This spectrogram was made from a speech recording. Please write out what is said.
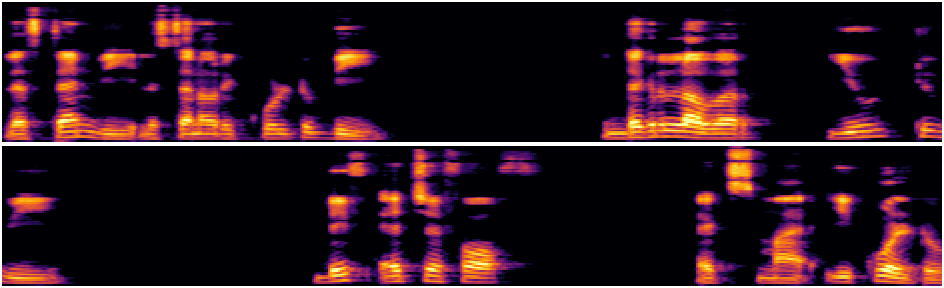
less than v less than or equal to b integral over u to v diff hf of x my equal to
